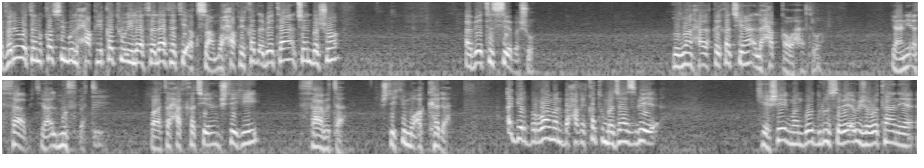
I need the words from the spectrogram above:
افرموا تنقسم الحقيقة الى ثلاثة اقسام. وحقيقة ابيتها چن بشو؟ ابيت السي بشو. رزمان حقيقة شيء لحق وحاتوا يعني الثابت، يا المثبت. وتحقيقة شيء اشتكي ثابتة، اشتكي مؤكدة. اقر بالرامن بحقيقة مجاز بي. كيشيك من بود دروس بي اوي جوتان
